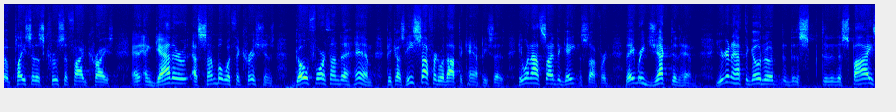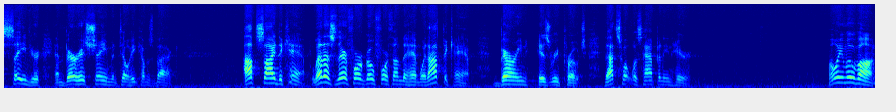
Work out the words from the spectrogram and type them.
uh, place of this crucified Christ, and, and gather, assemble with the Christians. Go forth unto him because he suffered without the camp, he says. He went outside the gate and suffered. They rejected him. You're going to have to go to, to, to the despised Savior and bear his shame until he comes back. Outside the camp. Let us therefore go forth unto him without the camp, bearing his reproach. That's what was happening here. Well, we move on,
